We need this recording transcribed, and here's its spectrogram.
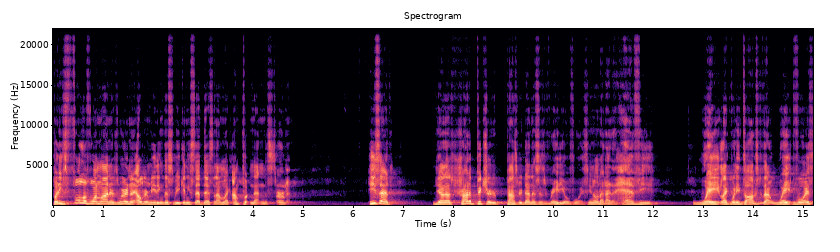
But he's full of one liners. We were in an elder meeting this week and he said this, and I'm like, I'm putting that in the sermon. He said, you know, try to picture Pastor Dennis's radio voice. You know, that, that heavy weight, like when he talks with that weight voice.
